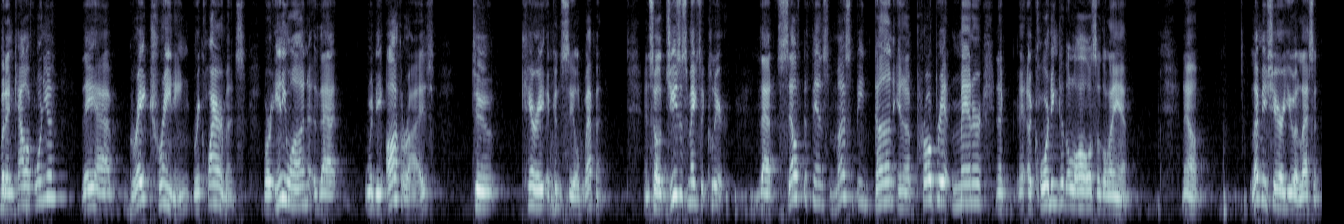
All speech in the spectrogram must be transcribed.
But in California, they have great training requirements for anyone that would be authorized to carry a concealed weapon. And so Jesus makes it clear that self-defense must be done in an appropriate manner according to the laws of the land. Now, let me share you a lesson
